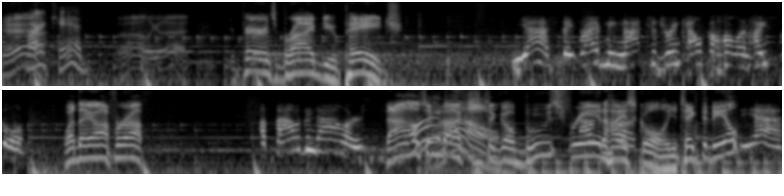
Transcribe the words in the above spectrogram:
Yeah. Smart kid. Oh, look at that. Your parents bribed you, Paige. Yes, they bribed me not to drink alcohol in high school. What'd they offer up? A thousand dollars. Thousand bucks to go booze free in high bucks. school. You take the deal? Yeah.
